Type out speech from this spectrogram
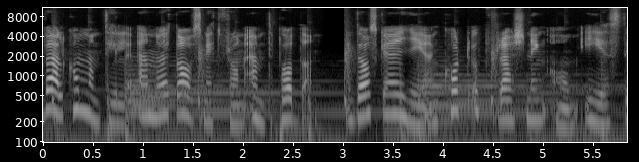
Välkommen till ännu ett avsnitt från MT-podden. Idag ska jag ge en kort uppfräschning om ESD.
